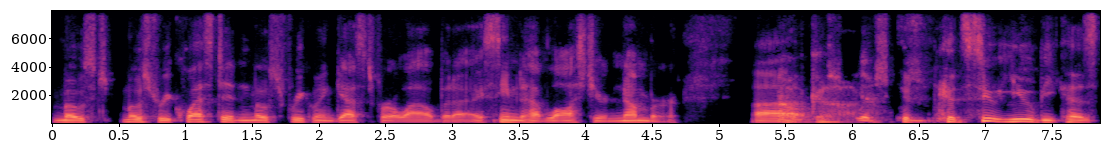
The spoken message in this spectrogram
most most requested and most frequent guest for a while. But I, I seem to have lost your number, uh, oh, which could could suit you because,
